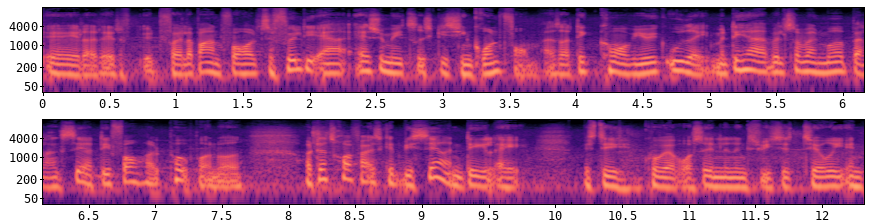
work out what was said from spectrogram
øh, eller et, et forældre-barn-forhold, selvfølgelig er asymmetrisk i sin grundform. Altså, det kommer vi jo ikke ud af. Men det her vil så være en måde at balancere det forhold på på en måde. Og der tror jeg faktisk, at vi ser en del af, hvis det kunne være vores indledningsvise teori, en,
